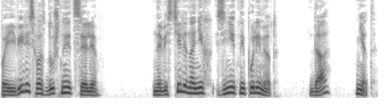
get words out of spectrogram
Появились воздушные цели. Навестили на них зенитный пулемет. Да? Нет.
